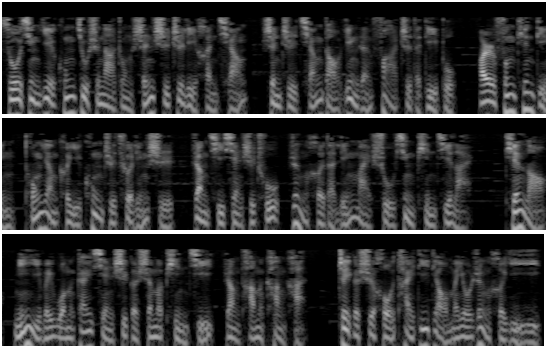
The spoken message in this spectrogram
所幸夜空就是那种神识之力很强，甚至强到令人发指的地步。而封天鼎同样可以控制测灵石，让其显示出任何的灵脉属性品级来。天老，你以为我们该显示个什么品级让他们看看？这个时候太低调没有任何意义，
